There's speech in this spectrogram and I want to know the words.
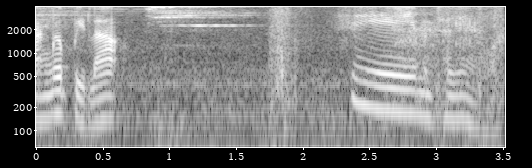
างเริ่มปิดแล้ว เฮ้มันใช่ยังไงวะ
